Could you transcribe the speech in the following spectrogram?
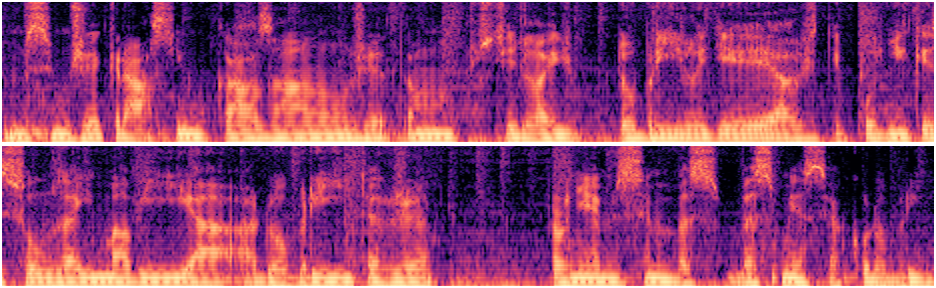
myslím, že je krásně ukázáno, že tam prostě dělají dobrý lidi a že ty podniky jsou zajímavý a, a dobrý, takže pro ně myslím bez, bez měs jako dobrý.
